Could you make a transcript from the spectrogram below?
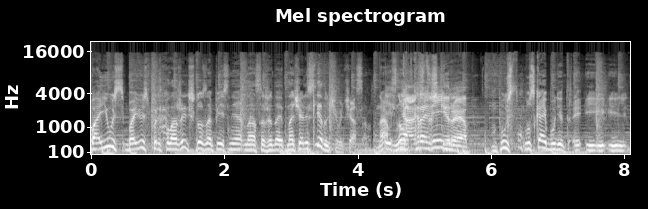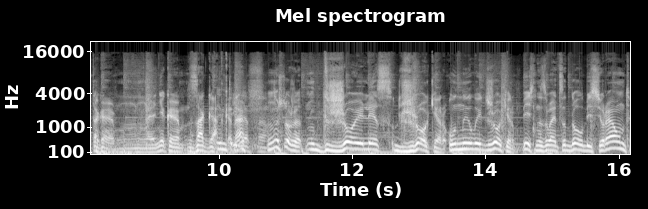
Боюсь, боюсь предположить, что за песня нас ожидает в начале следующего часа. Да? Но Гангстерский рэп. пусть, пускай будет и, и- и такая некая загадка, Интрига, да? да. Ну что же, Джойлес Джокер, унылый Джокер. Песня называется Dolby Surround.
